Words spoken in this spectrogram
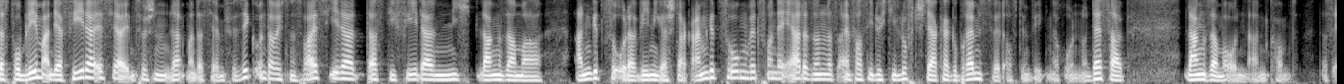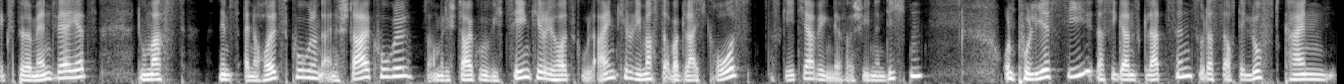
das Problem an der Feder ist ja, inzwischen lernt man das ja im Physikunterricht und das weiß jeder, dass die Feder nicht langsamer angezogen oder weniger stark angezogen wird von der Erde, sondern dass einfach sie durch die Luft stärker gebremst wird auf dem Weg nach unten und deshalb langsamer unten ankommt. Das Experiment wäre jetzt, du machst nimmst eine Holzkugel und eine Stahlkugel, sagen wir die Stahlkugel wiegt 10 Kilo, die Holzkugel 1 Kilo, die machst du aber gleich groß, das geht ja wegen der verschiedenen Dichten und polierst sie, dass sie ganz glatt sind, sodass auch die Luft keinen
